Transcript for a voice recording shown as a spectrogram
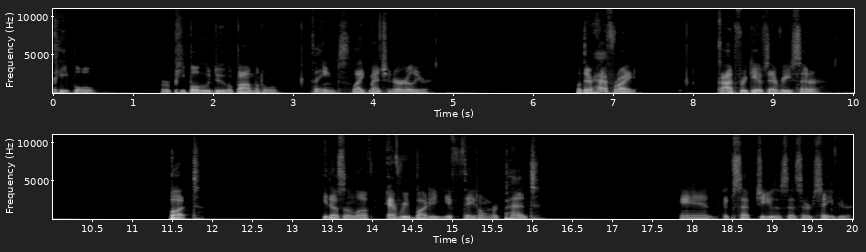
people or people who do abominable things, like mentioned earlier. Well, they're half right. God forgives every sinner. But He doesn't love everybody if they don't repent and accept Jesus as their Savior.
